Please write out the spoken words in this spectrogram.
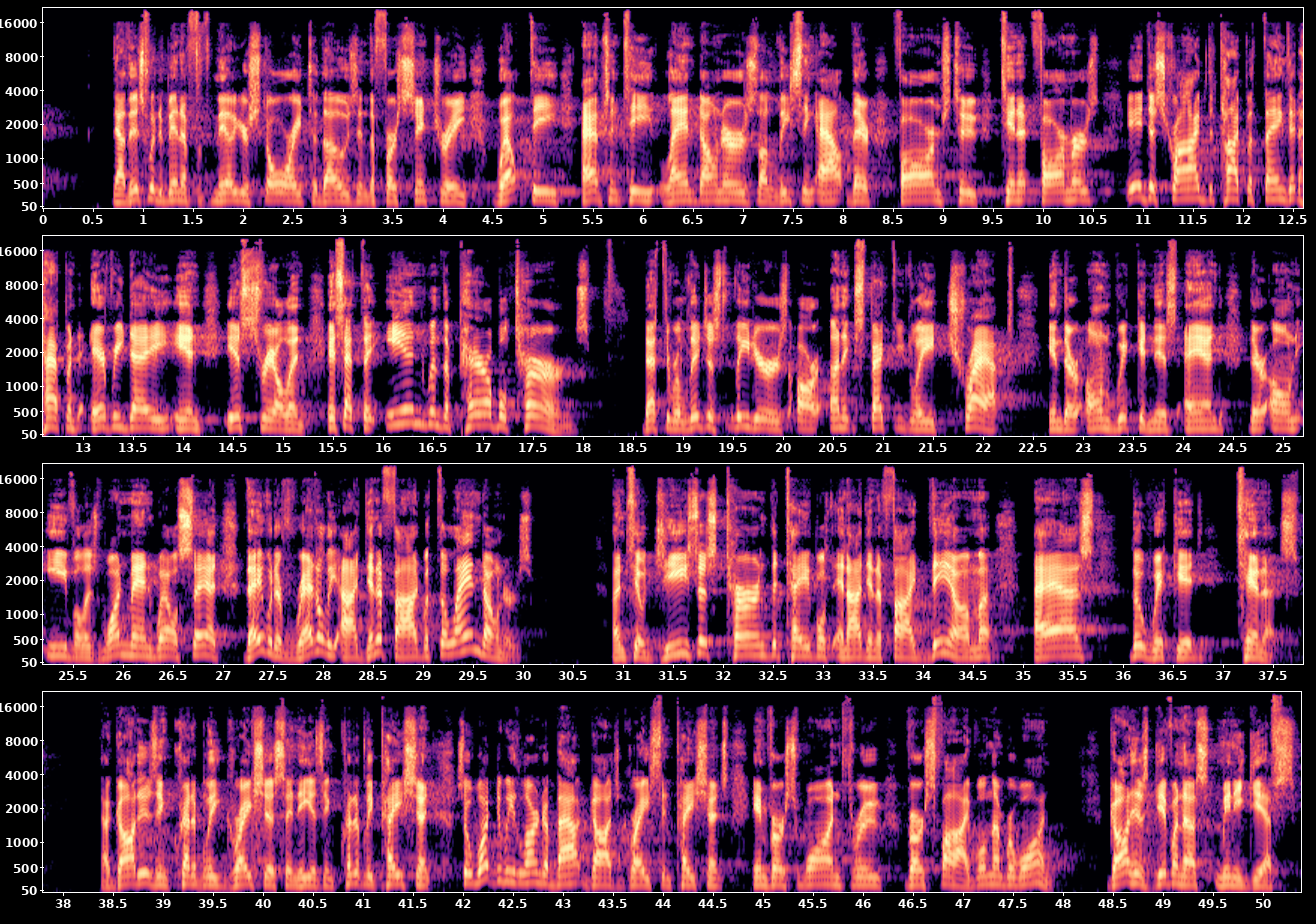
Now, this would have been a familiar story to those in the first century wealthy, absentee landowners uh, leasing out their farms to tenant farmers. It described the type of thing that happened every day in Israel. And it's at the end when the parable turns that the religious leaders are unexpectedly trapped in their own wickedness and their own evil. As one man well said, they would have readily identified with the landowners until Jesus turned the tables and identified them as the wicked tenants. Now, God is incredibly gracious and He is incredibly patient. So, what do we learn about God's grace and patience in verse 1 through verse 5? Well, number one, God has given us many gifts.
